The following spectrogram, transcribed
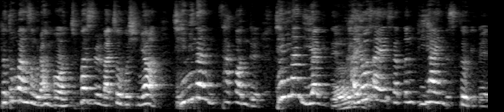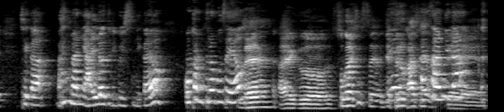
교통방송으로 한번 주파수를 맞춰보시면 재미난 사건들, 재미난 이야기들, 오. 가요사에 있었던 behind story들 제가 많이 많이 알려드리고 있으니까요. 꼭 한번 들어보세요. 네, 아이고 수고하셨어요. 이제 네, 들어가세요. 감사합니다. 네.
